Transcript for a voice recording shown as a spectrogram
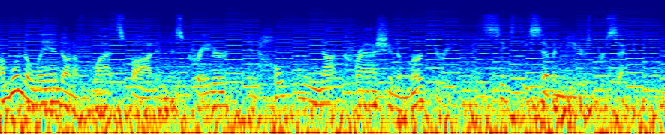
I'm going to land on a flat spot in this crater and hopefully not crash into Mercury at 67 meters per second.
